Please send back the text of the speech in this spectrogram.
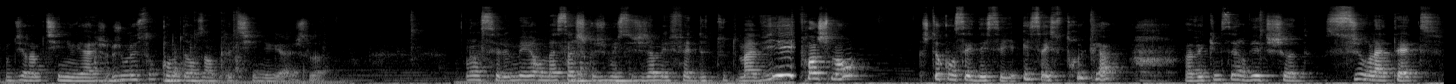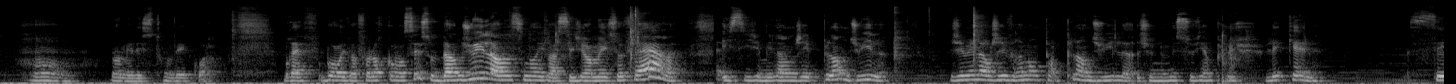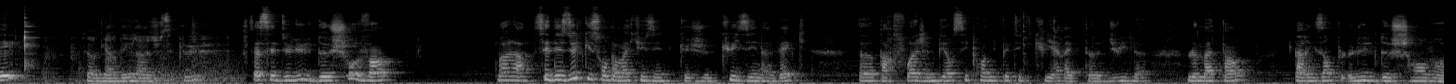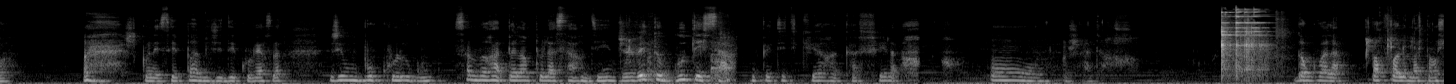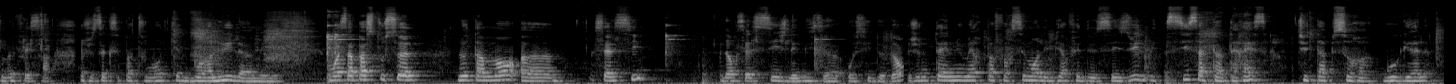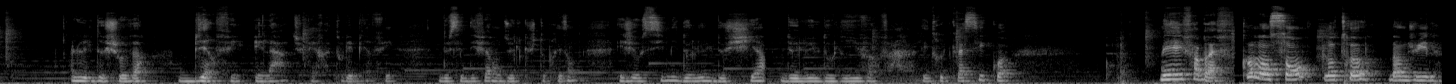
On dirait un petit nuage. Je me sens comme dans un petit nuage, là. Ah, c'est le meilleur massage que je me suis jamais fait de toute ma vie. Franchement, je te conseille d'essayer. Essaye ce truc-là avec une serviette chaude sur la tête. Oh, non mais laisse tomber quoi. Bref, bon, il va falloir commencer ce bain d'huile, hein, sinon il va jamais se faire. Ici, j'ai mélangé plein d'huile. J'ai mélangé vraiment plein d'huile. Je ne me souviens plus lesquelles. C'est... Je vais regarder là, je sais plus. Ça, c'est de l'huile de chauvin. Voilà. C'est des huiles qui sont dans ma cuisine, que je cuisine avec. Euh, parfois, j'aime bien aussi prendre une petite cuillerette d'huile le matin par exemple, l'huile de chanvre. Je connaissais pas, mais j'ai découvert ça. J'aime beaucoup le goût. Ça me rappelle un peu la sardine. Je vais te goûter ça. Une petite cuillère à café là. Oh, j'adore. Donc voilà, parfois le matin je me fais ça. Je sais que c'est pas tout le monde qui aime boire l'huile, mais moi ça passe tout seul. Notamment euh, celle-ci. Donc celle-ci, je l'ai mise euh, aussi dedans. Je ne t'énumère pas forcément les bienfaits de ces huiles. Si ça t'intéresse, tu tapes sur Google l'huile de chauvin bienfait. Et là, tu verras tous les bienfaits de ces différentes huiles que je te présente. Et j'ai aussi mis de l'huile de chia, de l'huile d'olive, enfin, des trucs classiques, quoi. Mais, enfin bref, commençons notre bain d'huile.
